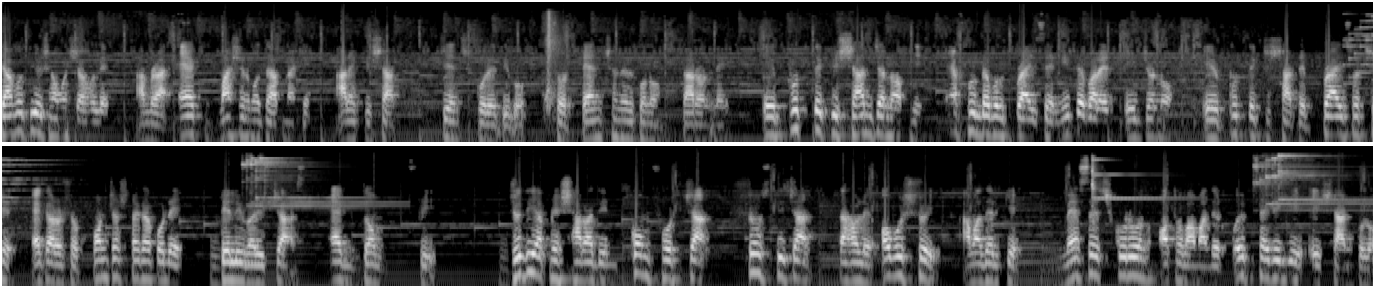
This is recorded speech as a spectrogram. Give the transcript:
যাবতীয় সমস্যা হলে আমরা এক মাসের মধ্যে আপনাকে আরেকটি শার্ট চেঞ্জ করে দিব। তো টেনশনের কোনো কারণ নেই। এই প্রত্যেকটি শার্ট যেন আপনি অ্যাফোর্ডেবল প্রাইসে নিতে পারেন, এর জন্য এর প্রত্যেকটি শার্টের প্রাইস হচ্ছে এগারোশো পঞ্চাশ টাকা করে ডেলিভারি চার্জ একদম ফ্রি যদি আপনি সারাদিন কমফোর্ট চান, স্বস্তি চান, তাহলে অবশ্যই আমাদেরকে মেসেজ করুন অথবা আমাদের ওয়েবসাইটে গিয়ে এই শার্টগুলো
